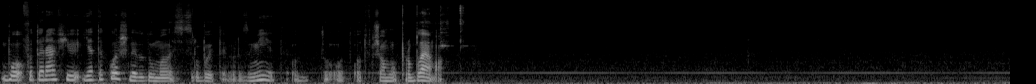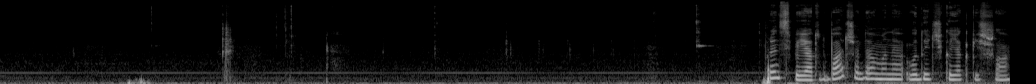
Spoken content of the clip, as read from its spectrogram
Бо фотографію я також не додумалася зробити, ви розумієте? От, от, от в чому проблема. В принципі, я тут бачу, де в мене водичка як пішла.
